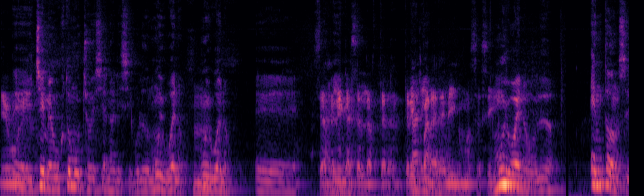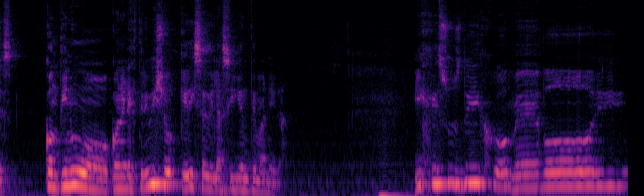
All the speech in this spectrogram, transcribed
Eh, che, me gustó mucho ese análisis, boludo. Muy bueno, muy bueno. Eh, o sea, está tenés que hacer los tres paralelismos así. Muy bueno, boludo. Entonces, continúo con el estribillo que dice de la siguiente manera. Y Jesús dijo, me voy.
